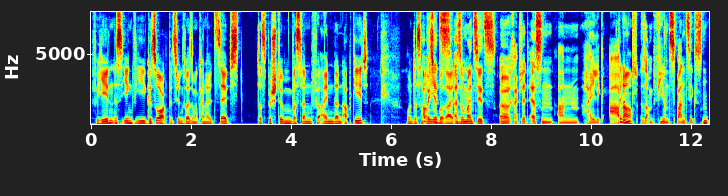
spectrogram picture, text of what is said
für jeden ist irgendwie gesorgt, beziehungsweise man kann halt selbst das bestimmen, was dann für einen dann abgeht und das dann Aber auch jetzt, zubereiten. also meinst du jetzt äh, Raclette essen am Heiligabend, Genau. also am 24.? Hm,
